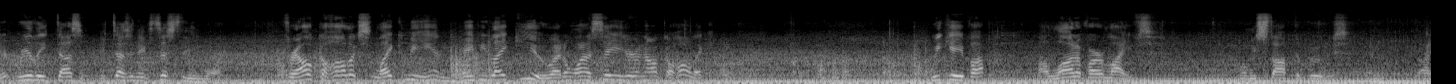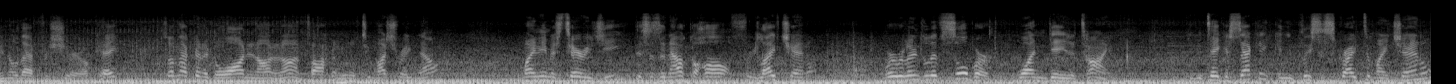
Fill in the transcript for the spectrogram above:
It really doesn't. It doesn't exist anymore. For alcoholics like me and maybe like you, I don't want to say you're an alcoholic, we gave up a lot of our lives when we stopped the booze. I know that for sure, okay? So I'm not gonna go on and on and on. I'm talking a little too much right now. My name is Terry G. This is an alcohol-free life channel where we learn to live sober one day at a time. If you can take a second, can you please subscribe to my channel?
